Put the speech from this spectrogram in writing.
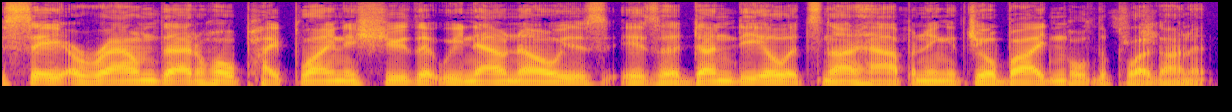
say around that whole pipeline issue that we now know is is a done deal? It's not happening. If Joe Biden pulled the plug on it.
